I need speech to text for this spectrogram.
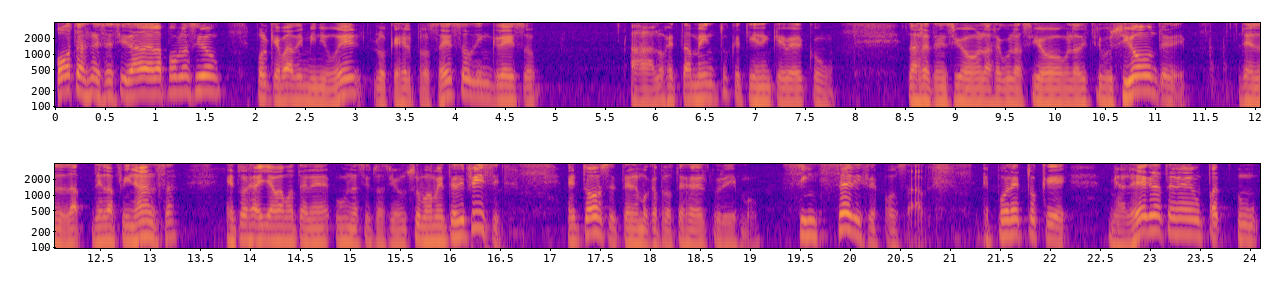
otras necesidades de la población, porque va a disminuir lo que es el proceso de ingreso a los estamentos que tienen que ver con la retención, la regulación, la distribución de, la, finanza. Entonces ahí ya vamos a tener una situación sumamente difícil. Entonces tenemos que proteger el turismo sin ser irresponsables. Es por esto que me alegra tener un-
